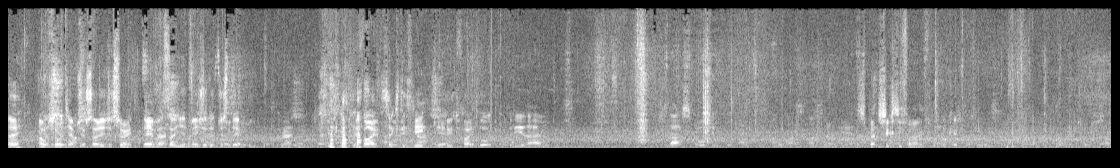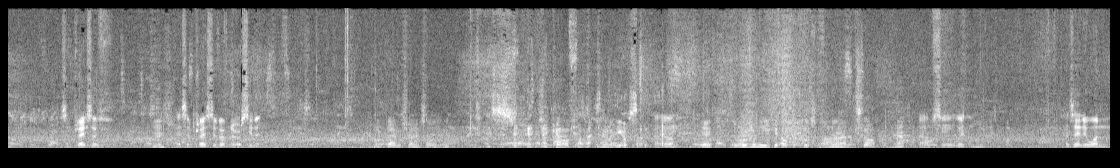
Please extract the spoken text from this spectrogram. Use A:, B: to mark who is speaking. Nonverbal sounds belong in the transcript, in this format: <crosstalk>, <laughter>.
A: Eh? Oh, sorry.
B: Temperature, sorry, just
A: Sorry.
B: Um, I thought you'd measured it just there.
C: 65, <laughs> 63,
A: Yeah.
C: 55.
D: Don't breathe it in. Start smoking.
A: It's about 65.
B: Okay. It's impressive.
A: Hmm?
B: It's impressive. I've never seen it.
A: I'm glad it's showing <laughs> something. eh? You come off that. You know, you're.
B: I know.
A: Yeah. So when when you get off the pitch, I know how to start one, yeah?
B: Absolutely. Has anyone,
